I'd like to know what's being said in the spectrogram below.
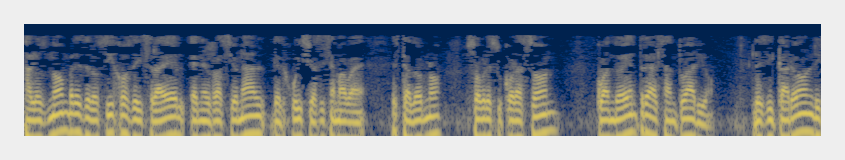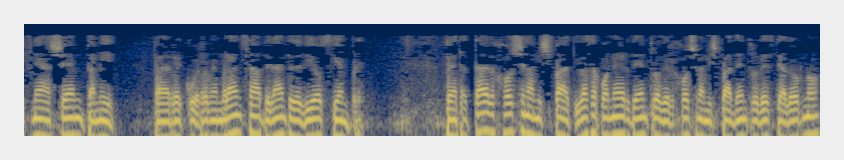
a los nombres de los hijos de Israel en el racional del juicio, así se llamaba este adorno, sobre su corazón cuando entre al santuario. Les dicaron lifne Hashem tamid, para remembranza delante de Dios siempre. el Hoshen y vas a poner dentro del Hoshen Amishpat, dentro de este adorno,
